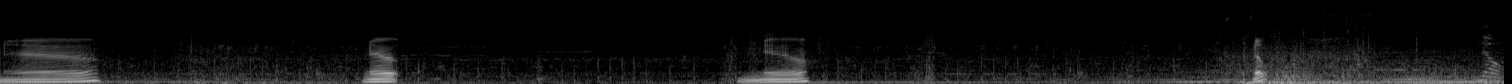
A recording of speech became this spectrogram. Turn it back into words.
No. No. No. Nope. No.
